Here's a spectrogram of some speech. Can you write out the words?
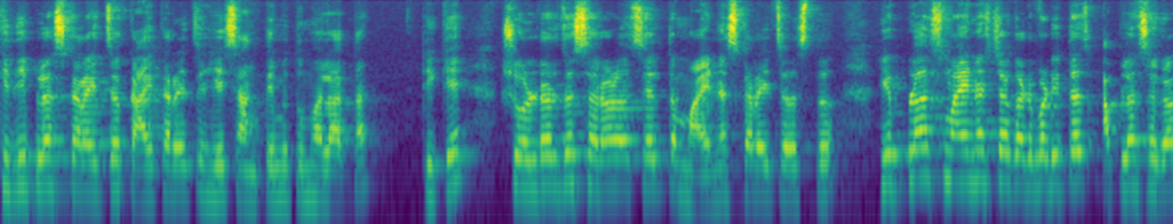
किती प्लस करायचं काय करायचं हे सांगते मी तुम्हाला आता. ठीक आहे? शोल्डर जर सरळ असेल तर मायनस करायचं असतं. हे प्लस मायनसच्या गडबडीतच आपला सगळा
